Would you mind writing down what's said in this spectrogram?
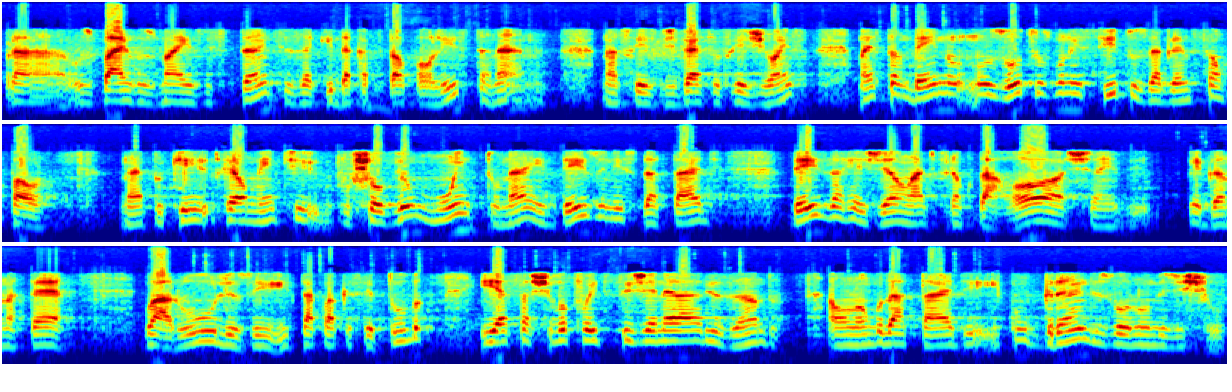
para os bairros mais distantes aqui da capital paulista, né, nas diversas regiões, mas também no, nos outros municípios da Grande São Paulo, né, porque realmente choveu muito, né, e desde o início da tarde, desde a região lá de Franco da Rocha, pegando até Guarulhos e Itacoaquecetuba, e essa chuva foi se generalizando ao longo da tarde e com grandes volumes de chuva.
